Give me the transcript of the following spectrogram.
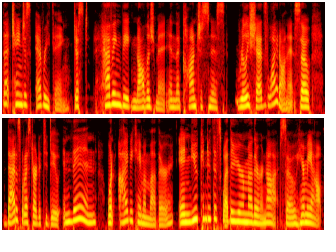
that changes everything. Just having the acknowledgement and the consciousness really sheds light on it. So that is what I started to do. And then when I became a mother, and you can do this whether you're a mother or not. So hear me out.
